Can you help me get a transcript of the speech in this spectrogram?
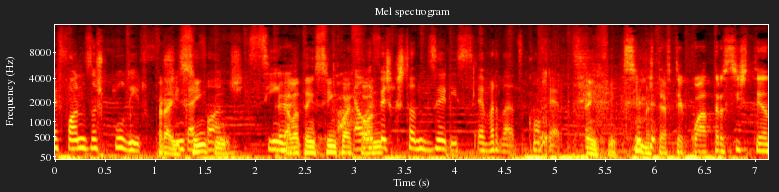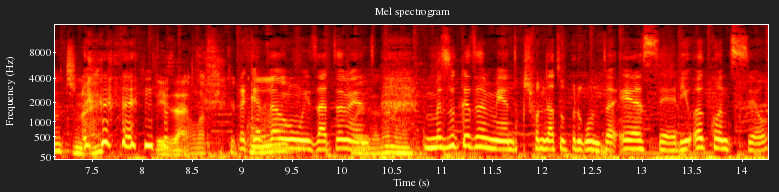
iPhones a explodir. Espera aí, cinco cinco? iPhones. Sim. Ela tem cinco Ela iPhones. fez questão de dizer isso, é verdade, confere. Enfim, Sim, mas deve ter quatro assistentes, não é? exato. Ela fica Para com cada um, exatamente. Exatamente. Mas o casamento, respondendo à tua pergunta, é a sério, aconteceu.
